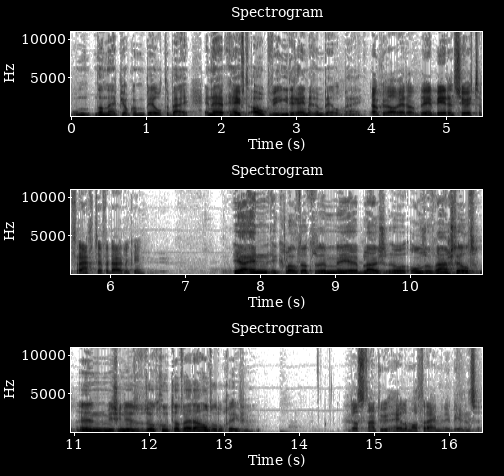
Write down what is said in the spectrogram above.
Om, dan heb je ook een beeld erbij. En dan heeft ook weer iedereen er een beeld bij. Dank u wel, Werder. Meneer Berends, u heeft een vraag ter verduidelijking. Ja, en ik geloof dat uh, meneer Bluis ons een vraag stelt. En misschien is het ook goed dat wij daar antwoord op geven. Dat staat u helemaal vrij, meneer Berendsen.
